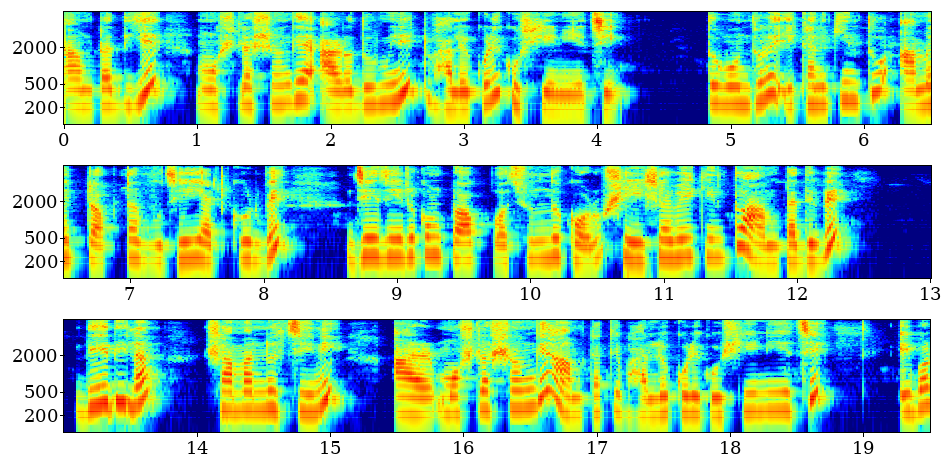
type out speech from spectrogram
আমটা দিয়ে মশলার সঙ্গে আরও দু মিনিট ভালো করে কষিয়ে নিয়েছি। তো বন্ধুরা, এখানে কিন্তু আমের টকটা বুঝেই অ্যাড করবে। যে যেরকম টক পছন্দ করো, সেই হিসাবেই কিন্তু আমটা দেবে। দিয়ে দিলাম সামান্য চিনি আর মশলার সঙ্গে আমটাকে ভালো করে কষিয়ে নিয়েছি। এবার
